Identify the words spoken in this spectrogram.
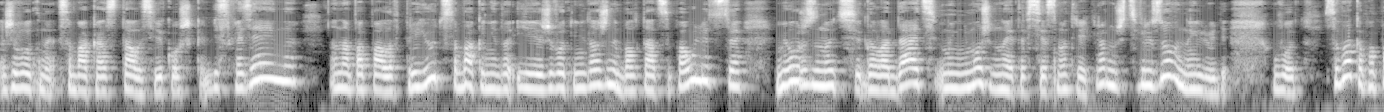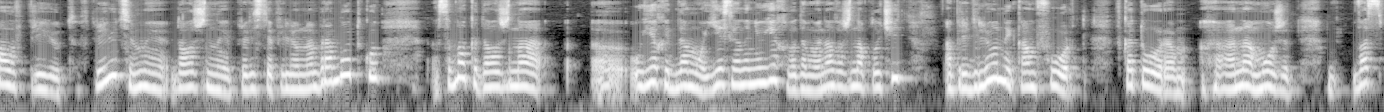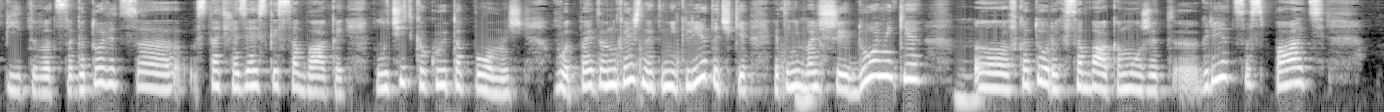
животное, собака осталась или кошка без хозяина, она попала в приют, собака не, и животные не должны болтаться по улице, мерзнуть, голодать, мы не можем на это все смотреть, правда, мы же цивилизованные люди. Вот. Собака попала в приют. В приюте мы должны провести определенную обработку, собака должна э, уехать домой. Если она не уехала домой, она должна получить определенный комфорт, в котором она может воспитываться, готовиться стать хозяйской собакой, получить какую-то помощь. Вот, поэтому, ну, конечно, это не клеточки, это небольшие домики, mm-hmm. в которых собака может э, греться, спать,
